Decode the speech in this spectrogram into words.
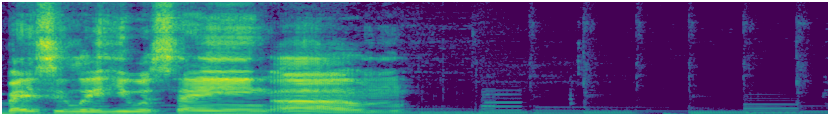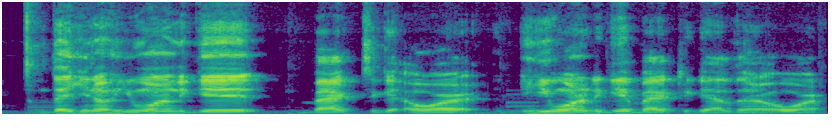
basically, he was saying um, that you know he wanted to get back together, or he wanted to get back together, or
